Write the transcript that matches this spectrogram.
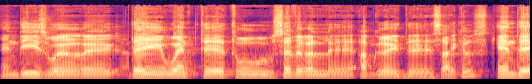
and these were uh, they went uh, through several uh, upgrade uh, cycles. And the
